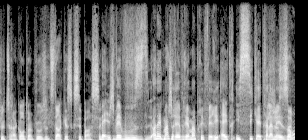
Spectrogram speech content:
je veux que tu racontes un peu aux auditeurs qu'est-ce qui s'est passé. Ben, je vais vous. Honnêtement, j'aurais vraiment préféré être ici qu'être à la maison.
